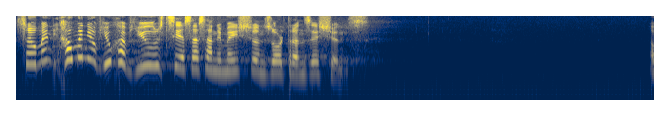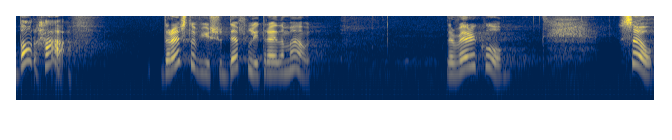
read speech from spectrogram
So many, how many of you have used CSS animations or transitions? About half. The rest of you should definitely try them out. They're very cool. So,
